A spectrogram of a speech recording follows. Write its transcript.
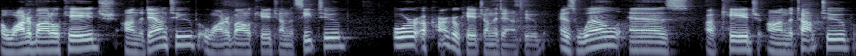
a water bottle cage on the down tube, a water bottle cage on the seat tube, or a cargo cage on the down tube, as well as a cage on the top tube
